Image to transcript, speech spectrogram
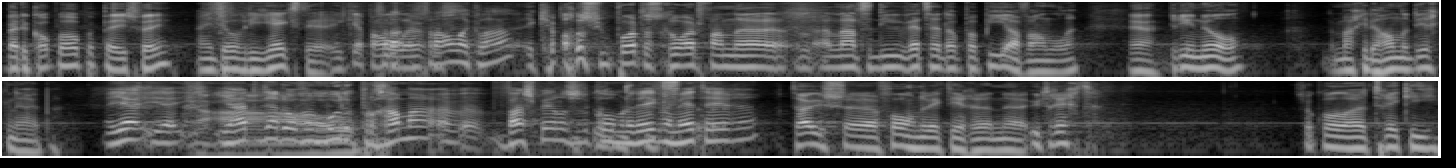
Bij de koploper, PSV. eindje over die gekste. Ik heb al, Voor, eh, voor alle klaar? ik heb al supporters gehoord van... eh laten ze die wedstrijd op papier afhandelen. 3-0. Ja. Dan mag je de handen dichtknijpen. En Jij, jij, je had het net over een Nou. moeilijk programma. Eh, Waar spelen ze de komende week nog meer tegen? Thuis eh, volgende week tegen eh, Utrecht. Dat is ook wel tricky.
